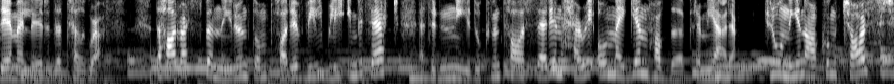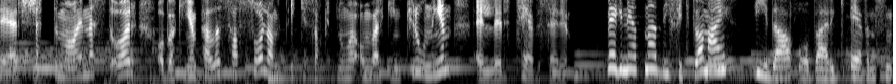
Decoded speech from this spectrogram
Det melder The Telegraph. Det har vært spenning rundt om paret vil bli invitert etter den nye dokumentarserien Harry og Meghan hadde premiere. Kroningen av kong Charles skjer 6. mai neste år, og Buckingham Palace har så langt ikke sagt noe om verken kroningen eller TV-serien. VG-nyhetene de fikk du av meg, Ida Aaberg Evensen.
